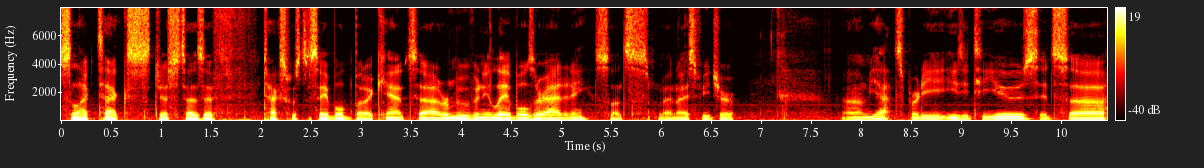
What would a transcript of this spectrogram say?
select text just as if text was disabled, but I can't uh, remove any labels or add any, so that's a nice feature. Um, yeah, it's pretty easy to use. It's uh,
